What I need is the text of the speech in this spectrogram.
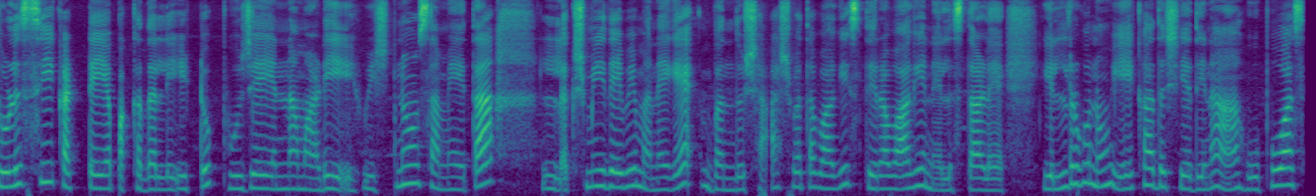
ತುಳಸಿ ಕಟ್ಟೆಯ ಪಕ್ಕದಲ್ಲಿ ಇಟ್ಟು ಪೂಜೆಯನ್ನು ಮಾಡಿ ವಿಷ್ಣು ಸಮೇತ ಲಕ್ಷ್ಮೀದೇವಿ ಮನೆಗೆ ಬಂದು ಶಾಶ್ವತವಾಗಿ ಸ್ಥಿರವಾಗಿ ನೆಲೆಸ್ತಾಳೆ. ಎಲ್ರಿಗೂ ಏಕಾದಶಿಯ ದಿನ ಉಪವಾಸ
